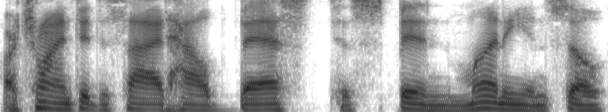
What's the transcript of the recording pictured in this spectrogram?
are trying to decide how best to spend money. And so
